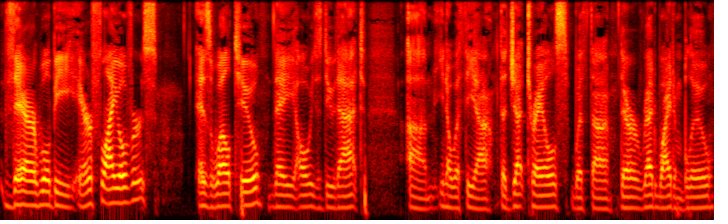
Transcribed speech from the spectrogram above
there will be air flyovers as well too. They always do that. Um, you know, with the uh, the jet trails with uh, their red, white, and blue.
